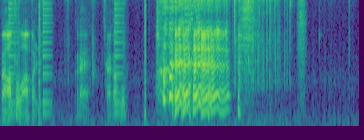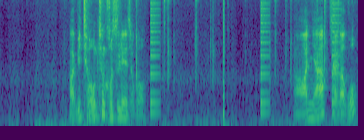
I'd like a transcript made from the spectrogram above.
빨리 앞으로 와, 빨리. 그래, 잘 가고. 아 밑에 엄청 거슬리네 저거 어 왔냐? 잘 가고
